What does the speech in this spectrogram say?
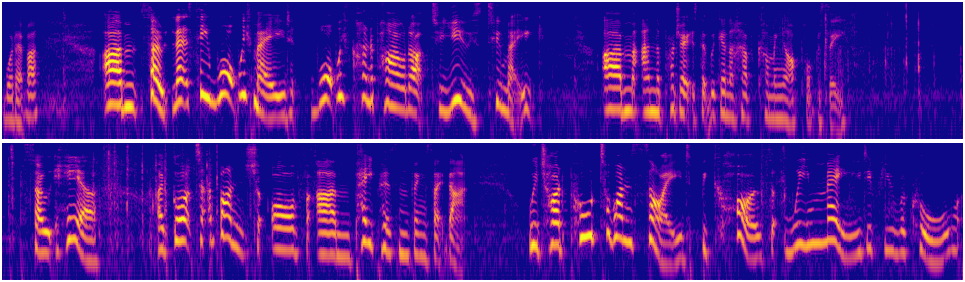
whatever. Um, so let's see what we've made, what we've kind of piled up to use to make, um, and the projects that we're going to have coming up, obviously. So here, I've got a bunch of um, papers and things like that, which I'd pulled to one side because we made, if you recall,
